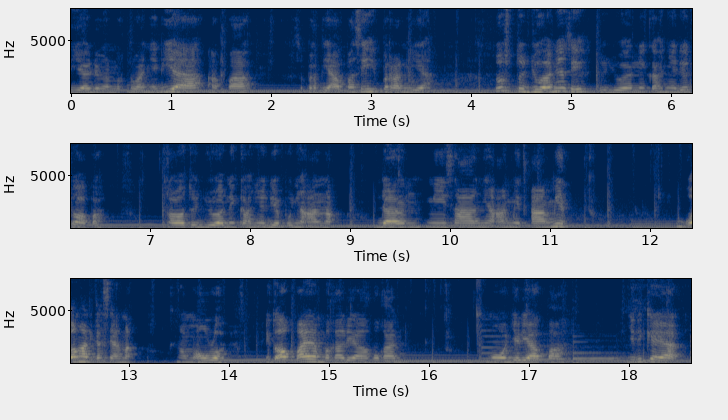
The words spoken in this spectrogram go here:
dia dengan mertuanya dia apa seperti apa sih peran dia? Terus tujuannya sih tujuan nikahnya dia tuh apa? Kalau tujuan nikahnya dia punya anak dan misalnya amit-amit gue nggak dikasih anak sama Allah itu apa yang bakal dia lakukan? Mau jadi apa? Jadi kayak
